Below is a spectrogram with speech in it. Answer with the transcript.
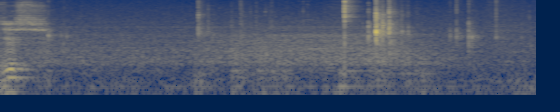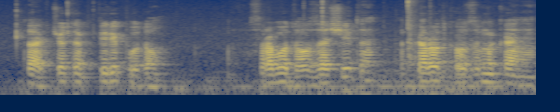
здесь. Так, что-то перепутал. Сработала защита от короткого замыкания.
